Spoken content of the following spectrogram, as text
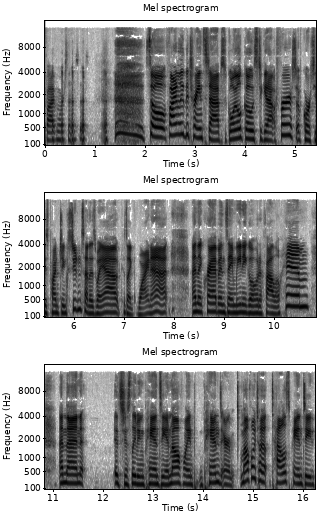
Five more sentences. so finally the train stops. Goyle goes to get out first. Of course he's punching students on his way out because like why not? And then Crabbe and Zabini go to follow him. And then it's just leaving pansy and malfoy and Pans- or malfoy t- tells pansy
